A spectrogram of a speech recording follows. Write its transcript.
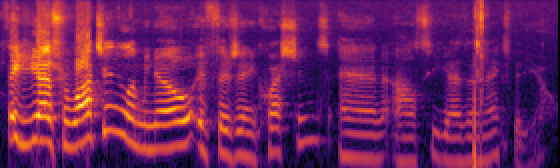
thank you guys for watching. Let me know if there's any questions and I'll see you guys in the next video.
